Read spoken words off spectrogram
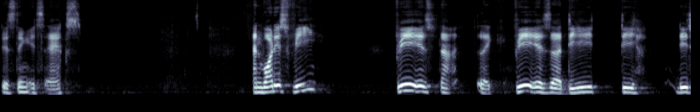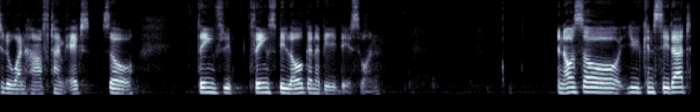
this thing is x. And what is v? v is not like v is a d d d to the one half times x. So things things below gonna be this one. And also you can see that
